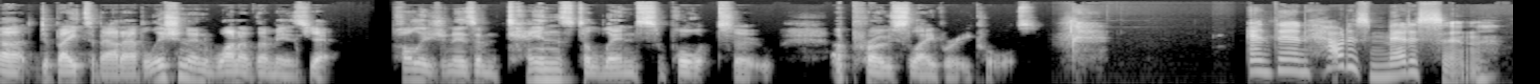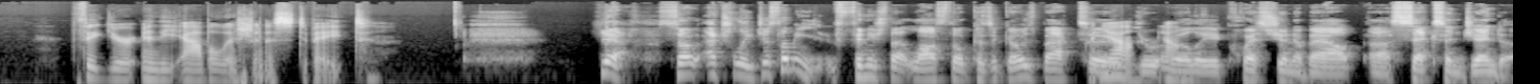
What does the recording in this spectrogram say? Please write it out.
uh, debates about abolition, and one of them is, yeah, polygenism tends to lend support to a pro slavery cause. And then, how does medicine figure in the abolitionist debate? Yeah. So actually, just let me finish that last thought because it goes back to yeah, your yeah. earlier question about uh, sex and gender.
